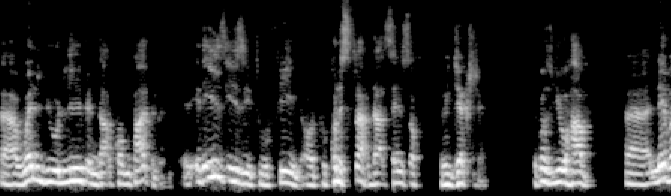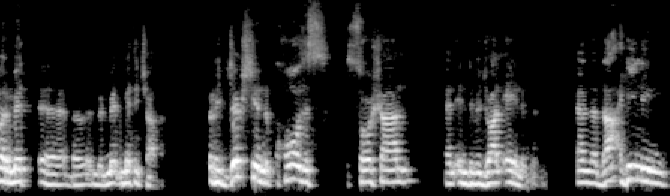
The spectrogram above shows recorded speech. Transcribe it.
Uh, when you live in that compartment, it is easy to feel or to construct that sense of rejection because you have uh, never met, uh, met, met each other. Rejection causes social and individual ailment, and that healing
